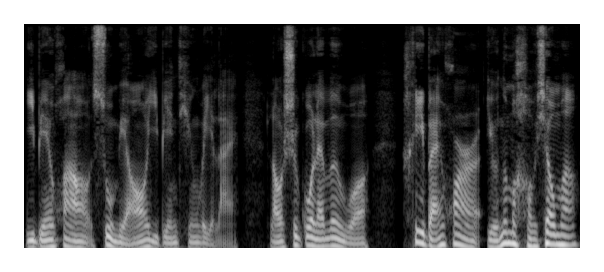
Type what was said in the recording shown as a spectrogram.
一边画素描一边听未来。老师过来问我：“黑白画有那么好笑吗？”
